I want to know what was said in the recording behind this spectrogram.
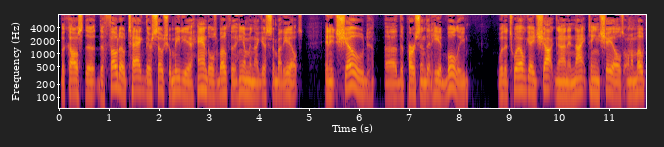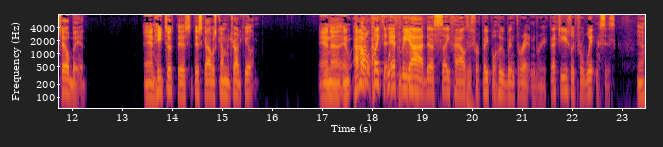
because the the photo tagged their social media handles, both of him and I guess somebody else, and it showed uh, the person that he had bullied with a 12 gauge shotgun and 19 shells on a motel bed, and he took this. This guy was coming to try to kill him. And uh, and how I don't think the FBI does safe houses for people who've been threatened, Rick. That's usually for witnesses. Yeah.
